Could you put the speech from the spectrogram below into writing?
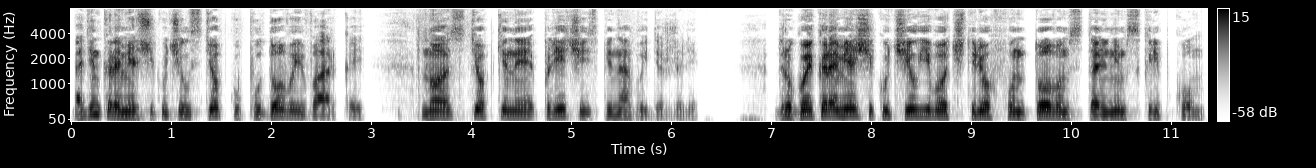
Один карамельщик учил Степку пудовой варкой, но Степкины плечи и спина выдержали. Другой карамельщик учил его четырехфунтовым стальным скребком.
